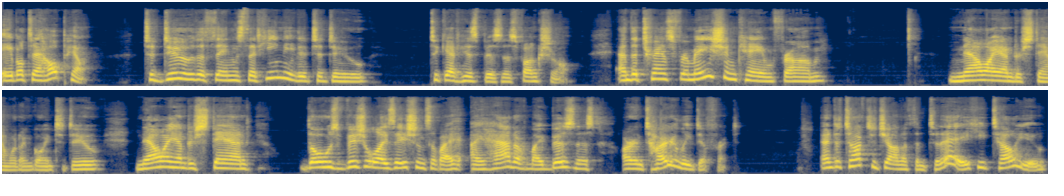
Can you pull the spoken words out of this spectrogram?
able to help him to do the things that he needed to do to get his business functional. And the transformation came from now I understand what I'm going to do. Now I understand those visualizations of I, I had of my business are entirely different. And to talk to Jonathan today, he'd tell you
